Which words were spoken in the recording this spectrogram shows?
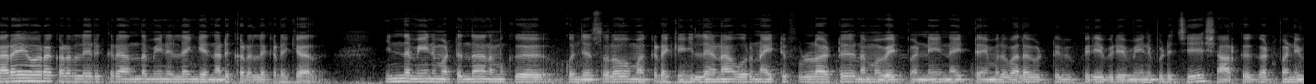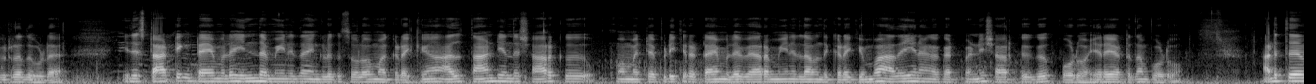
கரையோர கடலில் இருக்கிற அந்த மீன் எல்லாம் இங்கே நடுக்கடலில் கிடைக்காது. இந்த மீன் மட்டும்தான் நமக்கு கொஞ்சம் சுலபமாக கிடைக்கும். இல்லைன்னா ஒரு நைட்டு ஃபுல்லாட்டு நம்ம வெயிட் பண்ணி நைட் டைமில் வலை விட்டு பெரிய பெரிய மீன் பிடிச்சி ஷார்க்கு கட் பண்ணி விடுறத விட இது ஸ்டார்டிங் டைமில் இந்த மீன் தான் எங்களுக்கு சுலபமாக கிடைக்கும். அது தாண்டி அந்த ஷார்க்கு மற்ற பிடிக்கிற டைமில் வேறு மீனெல்லாம் வந்து கிடைக்கும்போ அதையும் நாங்கள் கட் பண்ணி ஷார்க்குக்கு போடுவோம். இரையாட்டு தான் போடுவோம். அடுத்து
